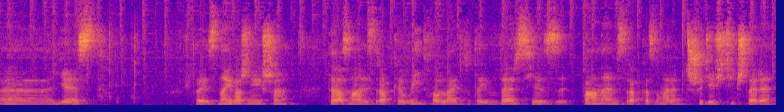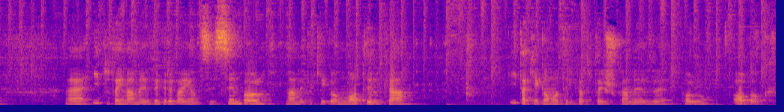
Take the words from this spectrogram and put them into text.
e, jest. To jest najważniejsze. Teraz mamy zdrabkę Wind for Life, tutaj wersję z panem, zdrabka z numerem 34. E, I tutaj mamy wygrywający symbol, mamy takiego motylka i takiego motylka tutaj szukamy w polu obok.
